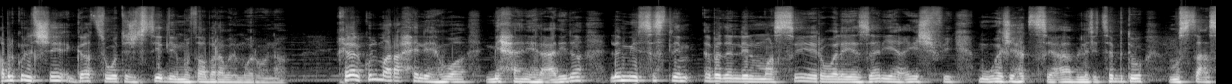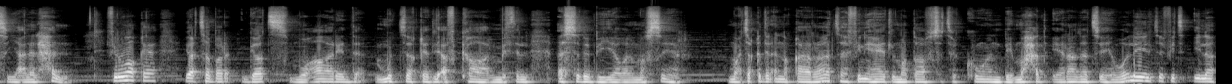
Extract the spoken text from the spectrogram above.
قبل كل شيء غاتس هو تجسيد للمثابرة والمرونة. خلال كل مراحله ومحنه العديدة لم يستسلم أبدا للمصير ولا يزال يعيش في مواجهة الصعاب التي تبدو مستعصية على الحل. في الواقع يعتبر غاتس معارض متقد لأفكار مثل السببية والمصير. معتقدا أن قراراته في نهاية المطاف ستكون بمحض إرادته ولا يلتفت إلى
